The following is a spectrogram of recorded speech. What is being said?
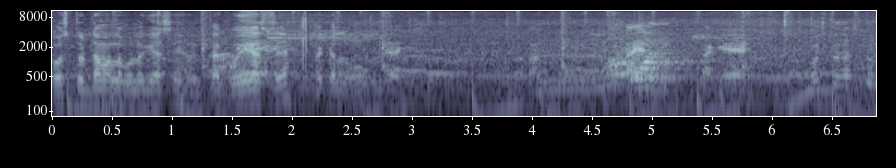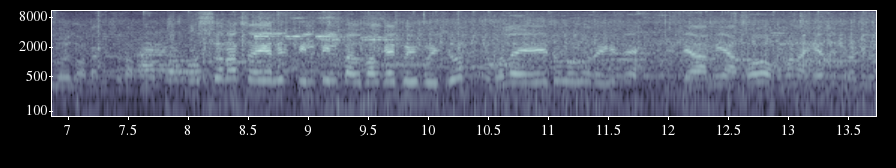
বস্তুৰ দাম ল'বলগীয়া আছে সিহঁতকেইটা গৈয়ে আছে তাকে লওঁ বুলি আহিছোঁ দোকান চাই লওঁ তাকে বস্তু চস্তু লৈ লওঁ তাৰপিছত আকৌ বিশ্বনাথ চাৰিআলিত পিল পিল পাল পালকৈ ঘূৰি ফুৰিছোঁ। সেইফালে এইটো ল'লোঁ দেখিছে। এতিয়া আমি আকৌ অকণমান আহি আছোঁ কিবা কিবি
